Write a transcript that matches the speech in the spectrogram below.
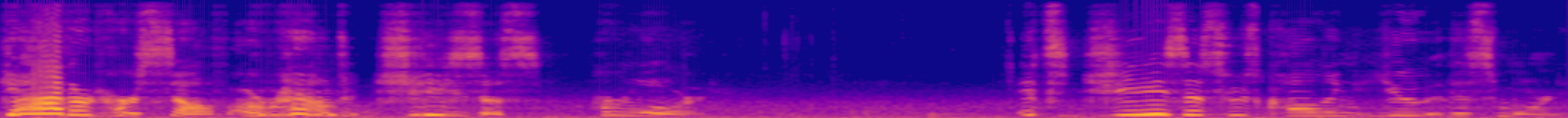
gathered herself around Jesus, her Lord. It's Jesus who's calling you this morning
